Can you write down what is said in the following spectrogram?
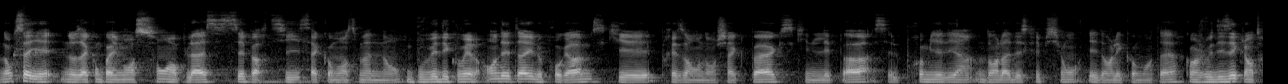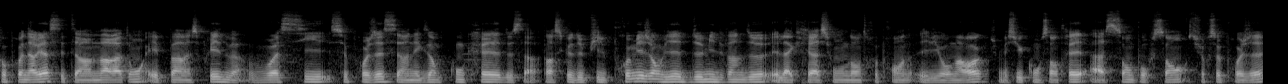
Donc ça y est, nos accompagnements sont en place, c'est parti, ça commence maintenant. Vous pouvez découvrir en détail le programme, ce qui est présent dans chaque pack, ce qui ne l'est pas. C'est le premier lien dans la description et dans les commentaires. Quand je vous disais que l'entrepreneuriat c'était un marathon et pas un sprint, ben, voici ce projet, c'est un exemple concret de ça. Parce que depuis le 1er janvier 2022 et la création d'Entreprendre et Vivre au Maroc, je me suis concentré à 100% sur ce projet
